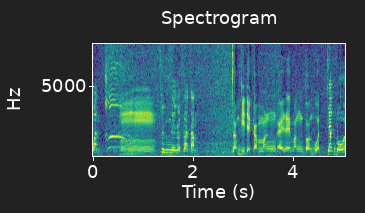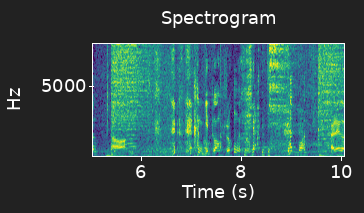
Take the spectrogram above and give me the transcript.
วัน อืมซึ่งในรถสาตั้ม ทำกิจกรรมมั่งไอ้ได้มั่งตอนบวชเจ็ดบอลอ๋อ อันกิจกองตรงเจ็ดบอลอะไรก็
